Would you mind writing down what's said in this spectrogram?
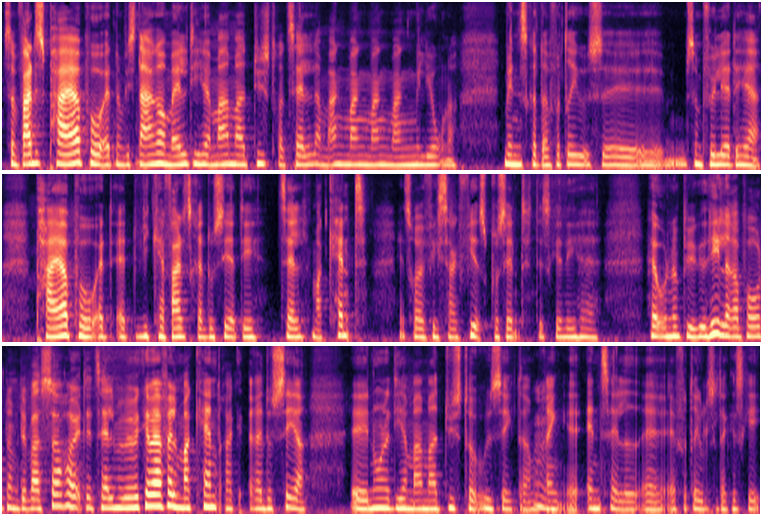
som faktisk peger på, at når vi snakker om alle de her meget, meget dystre tal, og mange, mange, mange, mange millioner mennesker, der fordrives øh, som følge af det her, peger på, at, at vi kan faktisk reducere det tal markant. Jeg tror, jeg fik sagt 80 procent. Det skal jeg lige have, have underbygget. Hele rapporten, om det var så højt det tal, men vi kan i hvert fald markant re- reducere øh, nogle af de her meget, meget dystre udsigter omkring mm. antallet af, af fordrivelser, der kan ske,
